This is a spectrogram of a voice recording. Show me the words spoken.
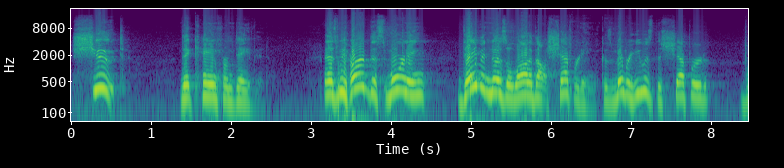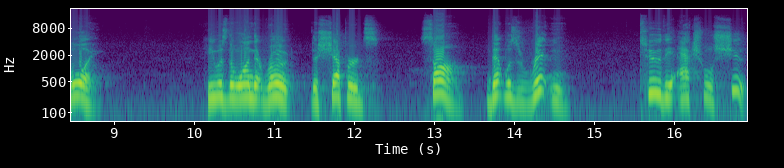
shoot that came from David. And as we heard this morning, David knows a lot about shepherding because remember, he was the shepherd boy. He was the one that wrote the shepherd's psalm that was written to the actual shoot.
